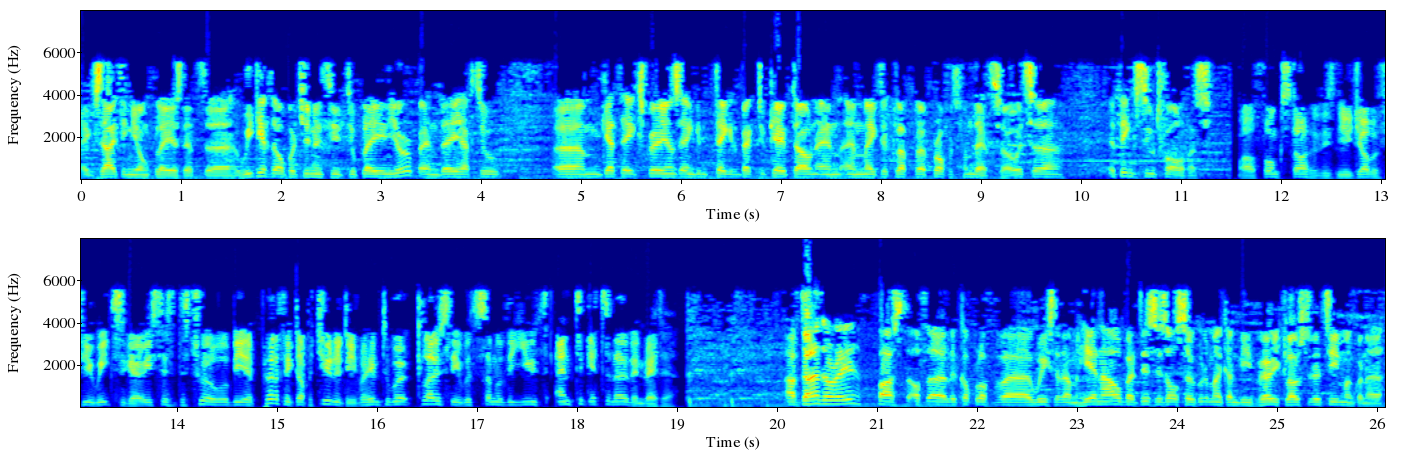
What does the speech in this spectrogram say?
exciting young players that we give the opportunity to play in Europe, and they have to um, get the experience and take it back to Cape Town and, and make the club profit from that. So it's I think it's good for all of us. While Vonk started his new job a few weeks ago, he says the tour will be a perfect opportunity for him to work closely with some of the youth and to get to know them better. I've done it already, past of uh, the couple of uh, weeks that I'm here now, but this is also good. I'm going to be very close to the team. I'm going to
